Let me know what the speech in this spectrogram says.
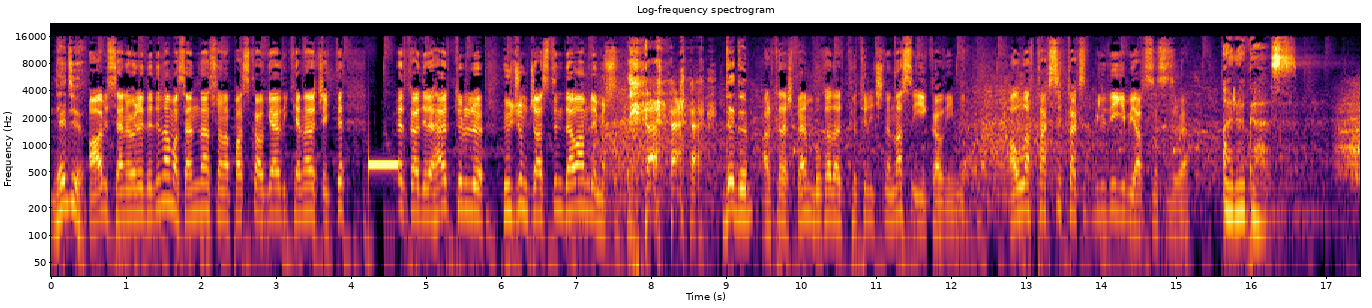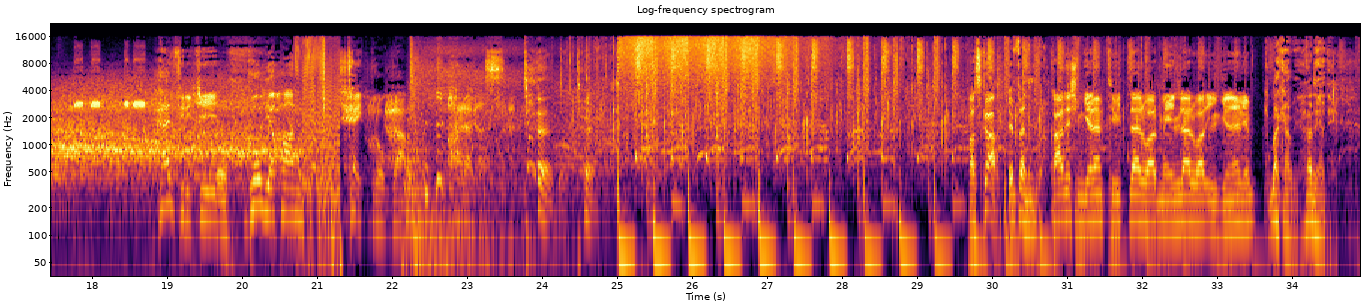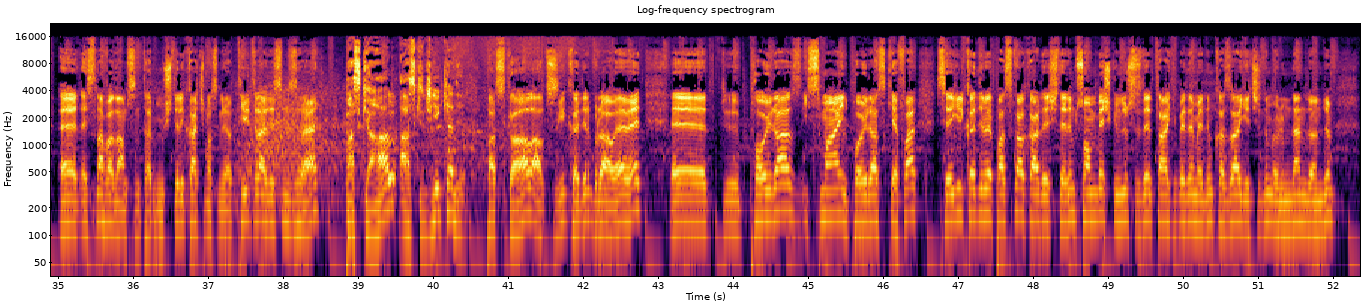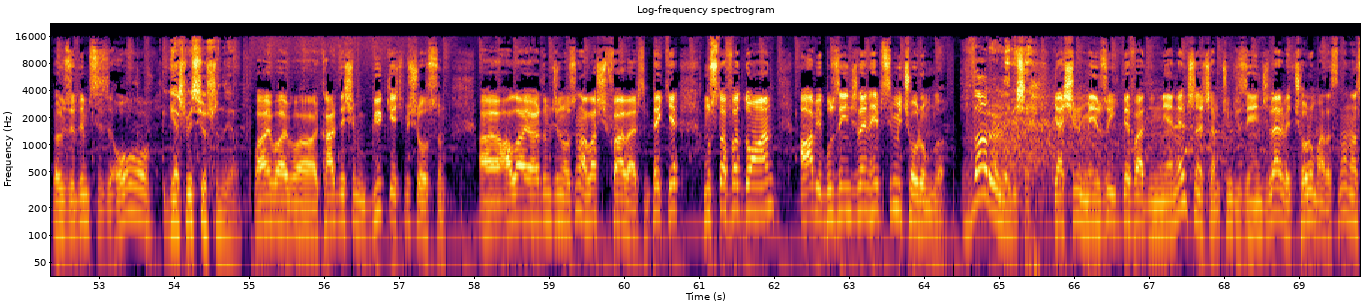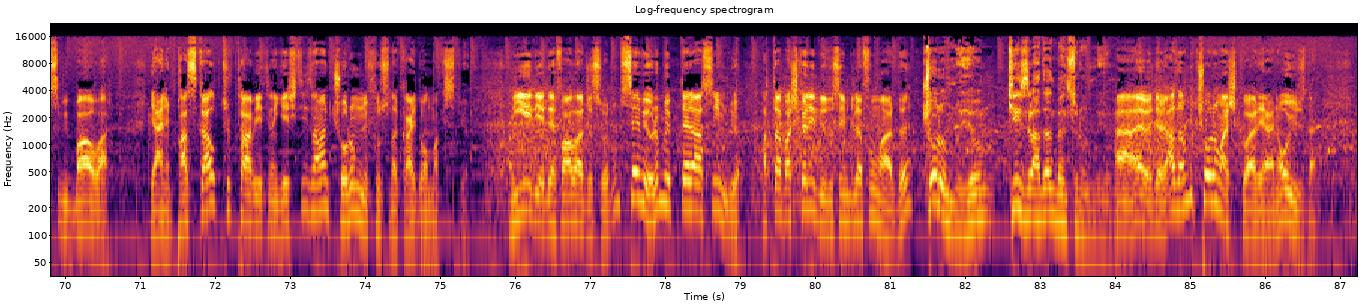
Ne diyor? Abi sen öyle dedin ama senden sonra Pascal geldi kenara çekti. Evet Kadir'e her türlü hücum Justin devam demişsin. Dedim. Arkadaş ben bu kadar kötünün içinde nasıl iyi kalayım ya? Allah taksit taksit bildiği gibi yapsın sizi be. Aragaz, Her friki gol yapan tek program. Aragaz. Pascal Efendim bro. kardeşim gelen tweetler var mailler var ilgilenelim. Bak abi hadi hadi. Evet esnaf adamsın tabii müşteri kaçmasın diyor. Twitter adresimizi ver. Pascal Askizgi Kadir. Pascal alt çizgi Kadir bravo evet. Ee, Poyraz İsmail Poyraz Kefal sevgili Kadir ve Pascal kardeşlerim son 5 gündür sizleri takip edemedim kaza geçirdim ölümden döndüm özledim sizi. Oo Geçmiş olsun ya. vay vay vay kardeşim büyük geçmiş olsun. Allah yardımcın olsun Allah şifa versin. Peki Mustafa Doğan abi bu zencilerin hepsi mi Çorumlu? Var öyle bir şey. Ya şimdi mevzu ilk defa dinleyenler için açalım. Çünkü zenciler ve Çorum arasında nasıl bir bağ var? Yani Pascal Türk tabiyetine geçtiği zaman Çorum nüfusuna kaydolmak istiyor. Niye diye defalarca sordum. Seviyorum müptelasıyım diyor. Hatta başka ne diyordu senin bir lafın vardı. Çorumluyum. Kizlardan ben sorumluyum. Ha evet evet adamın bir Çorum aşkı var yani o yüzden.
